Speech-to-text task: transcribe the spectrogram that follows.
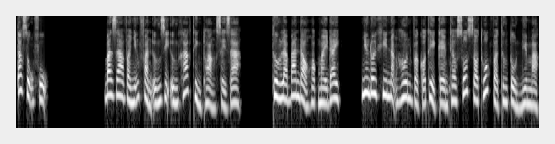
Tác dụng phụ Ban da và những phản ứng dị ứng khác thỉnh thoảng xảy ra. Thường là ban đỏ hoặc mày đay, nhưng đôi khi nặng hơn và có thể kèm theo sốt do thuốc và thương tổn niêm mạc.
